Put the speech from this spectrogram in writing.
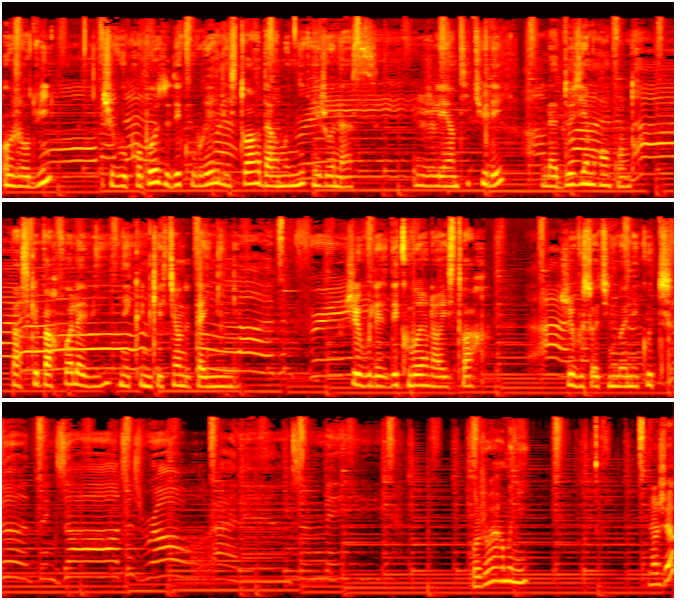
Aujourd'hui, je vous propose de découvrir l'histoire d'Harmonie et Jonas. Je l'ai intitulée La deuxième rencontre, parce que parfois la vie n'est qu'une question de timing. Je vous laisse découvrir leur histoire. Je vous souhaite une bonne écoute. Bonjour Harmonie. Bonjour.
